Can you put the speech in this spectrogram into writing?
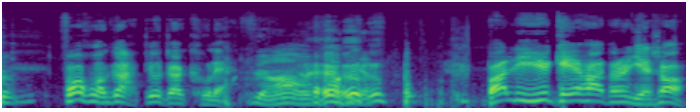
放火哥，不要这样抠了。啊，我放火。把鲤鱼盖上，等会儿腌上。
